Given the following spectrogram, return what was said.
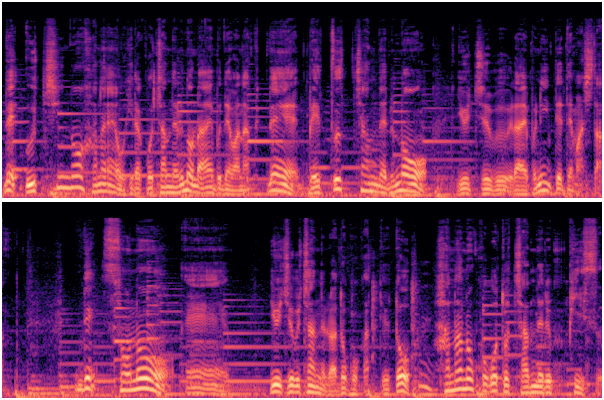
でうちの花屋を開こうチャンネルのライブではなくて別チャンネルの YouTube ライブに出てました。でその、えー YouTube チャンネルはどこかっていうと、うん。花の小言チャンネルピース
